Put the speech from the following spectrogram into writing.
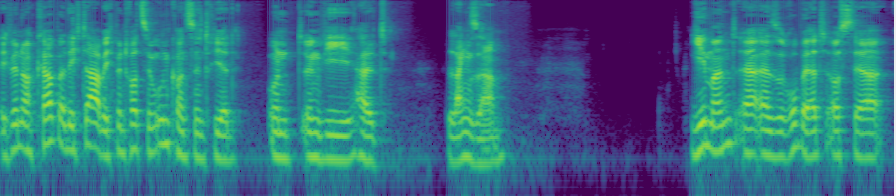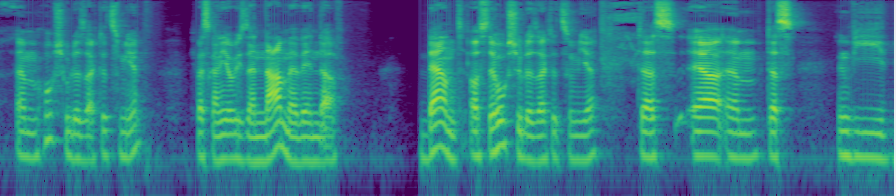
ich bin noch körperlich da, aber ich bin trotzdem unkonzentriert und irgendwie halt langsam. Jemand, äh, also Robert aus der ähm, Hochschule sagte zu mir, ich weiß gar nicht, ob ich seinen Namen erwähnen darf. Bernd aus der Hochschule sagte zu mir, dass er, ähm, dass irgendwie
